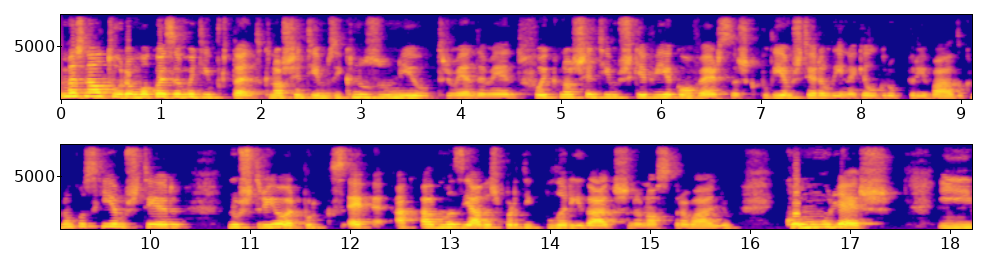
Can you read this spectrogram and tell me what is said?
mas na altura, uma coisa muito importante que nós sentimos e que nos uniu tremendamente foi que nós sentimos que havia conversas que podíamos ter ali naquele grupo privado que não conseguíamos ter no exterior, porque é- há, há demasiadas particularidades no nosso trabalho como mulheres. E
